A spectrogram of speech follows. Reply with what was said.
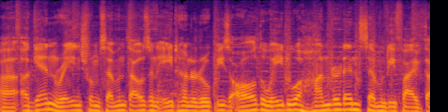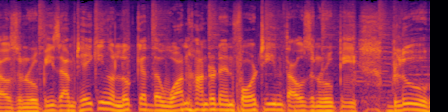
uh, again, range from 7,800 rupees all the way to 175,000 rupees. I'm taking a look at the 114,000 rupee blue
